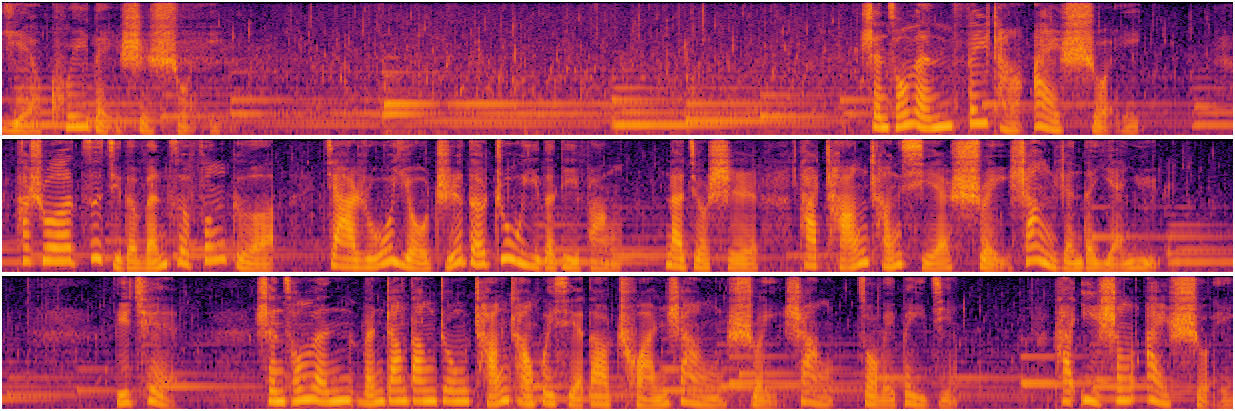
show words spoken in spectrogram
也亏得是水。”沈从文非常爱水，他说自己的文字风格，假如有值得注意的地方，那就是他常常写水上人的言语。的确，沈从文文章当中常常会写到船上、水上作为背景。他一生爱水，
